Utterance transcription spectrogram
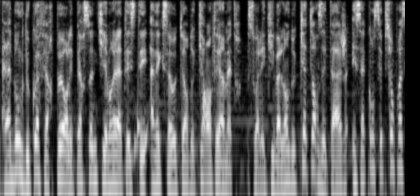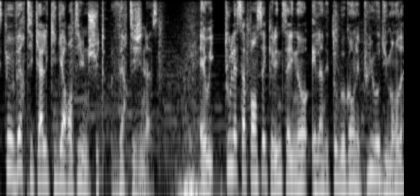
Elle a donc de quoi faire peur les personnes qui aimeraient la tester avec sa hauteur de 41 mètres, soit l'équivalent de 14 étages, et sa conception presque verticale qui garantit une chute vertigineuse. Et eh oui, tout laisse à penser que l'Insano est l'un des toboggans les plus hauts du monde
